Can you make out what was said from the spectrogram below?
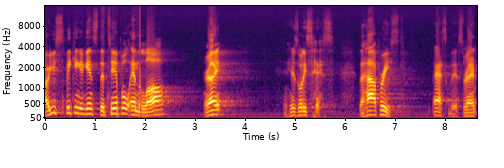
Are you speaking against the temple and the law? Right? And here's what he says The high priest asked this, right?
